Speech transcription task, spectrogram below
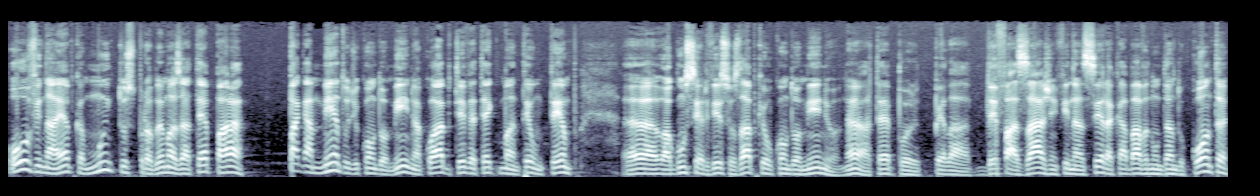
Houve na época muitos problemas até para pagamento de condomínio, a Coab teve até que manter um tempo uh, alguns serviços lá, porque o condomínio, né, até por, pela defasagem financeira, acabava não dando conta.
